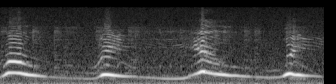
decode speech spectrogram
Woe! Wee! Yo! Wee!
